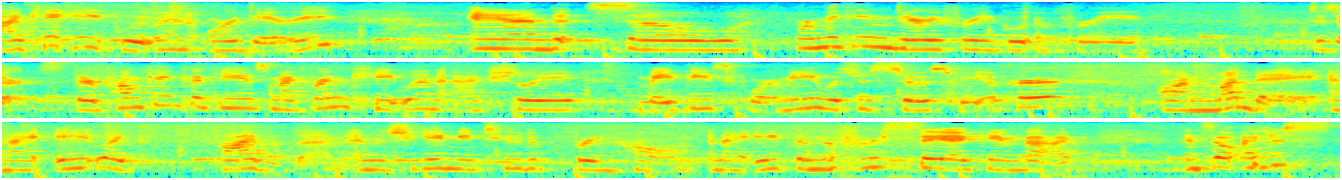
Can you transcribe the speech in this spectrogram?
I can't eat gluten or dairy. And so we're making dairy-free, gluten-free desserts. They're pumpkin cookies. My friend Caitlin actually made these for me, which is so sweet of her, on Monday. And I ate like five of them. And then she gave me two to bring home. And I ate them the first day I came back. And so I just,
